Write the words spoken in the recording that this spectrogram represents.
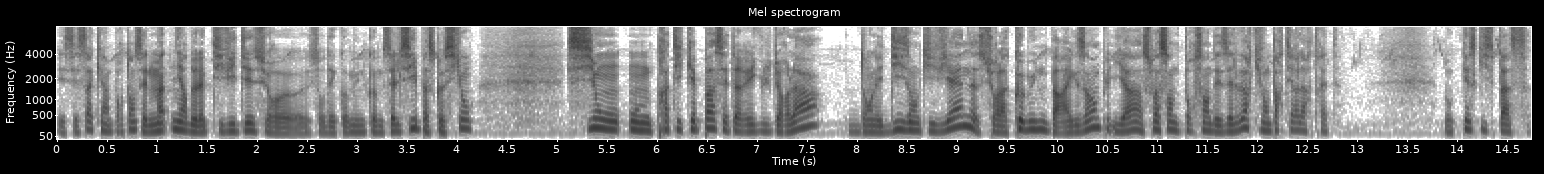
et c'est ça qui est important, c'est de maintenir de l'activité sur euh, sur des communes comme celle-ci, parce que si on si on, on ne pratiquait pas cette agriculture-là, dans les 10 ans qui viennent, sur la commune par exemple, il y a 60% des éleveurs qui vont partir à la retraite. Donc qu'est-ce qui se passe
